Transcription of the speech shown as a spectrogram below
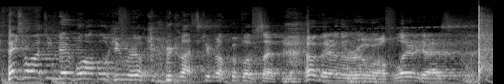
Thanks for watching Dave Walpole. Keep it real, keep it class, keep it on the flip side. Out there in the real world. Later guys.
